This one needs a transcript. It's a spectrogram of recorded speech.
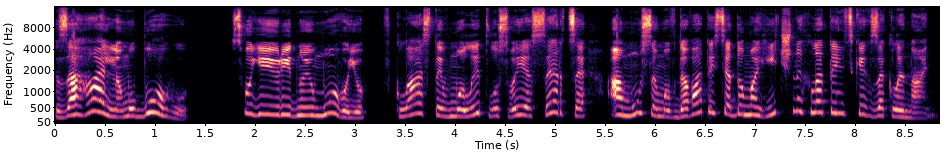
загальному Богу, своєю рідною мовою вкласти в молитву своє серце, а мусимо вдаватися до магічних латинських заклинань.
